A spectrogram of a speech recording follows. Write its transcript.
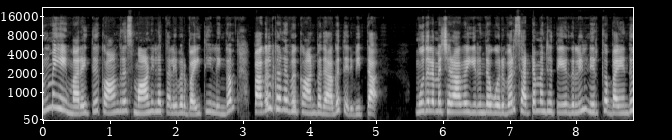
உண்மையை மறைத்து காங்கிரஸ் மாநில தலைவர் வைத்தியலிங்கம் பகல் கனவு காண்பதாக தெரிவித்தார். முதலமைச்சராக இருந்த ஒருவர் சட்டமன்ற தேர்தலில் நிற்க பயந்து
